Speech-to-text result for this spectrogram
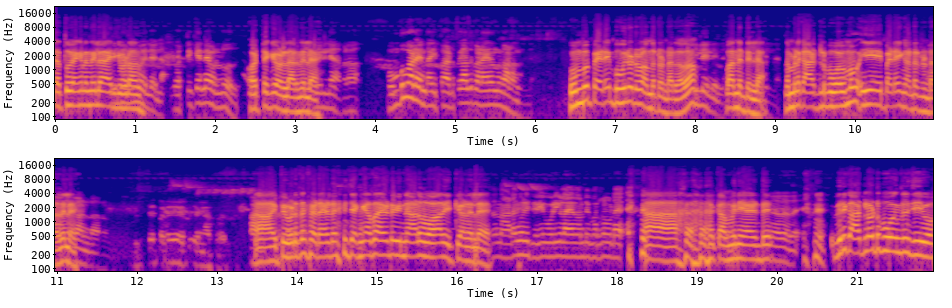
ചത്തു അങ്ങനെ എന്തെങ്കിലും ആയിരിക്കും ഇവിടെ. ഒറ്റയ്ക്ക് തന്നെ ഉള്ളൂ ഒറ്റയ്ക്ക് ഉള്ളായിരുന്നല്ലേ മുമ്പ് പടയുണ്ട ഇപ്പൊ അടുത്ത കാലത്ത് പടയൊന്നും കാണുന്നില്ല. മുമ്പ് പെടയും പൂവിനോട്ട് വന്നിട്ടുണ്ടായിരുന്നു. അതോ ഇല്ല ഇല്ല ഇല്ല. വന്നിട്ടില്ല. നമ്മൾ കാട്ടിൽ പോകുമ്പോൾ ഈ പെടയും കണ്ടിട്ടുണ്ടായിരുന്നല്ലേ കാണാറുണ്ട്. ആ ഇപ്പൊ ഇവിടുത്തെ പെടയുടെ ചെങ്ങാതായോണ്ട് പിന്നെ ആൾ പോവാതെ നിൽക്കുകയാണല്ലേ ആ കമ്പനി ആയോണ്ട്. ഇവർ കാട്ടിലോട്ട് പോവെങ്കിലും ചെയ്യുവോ?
